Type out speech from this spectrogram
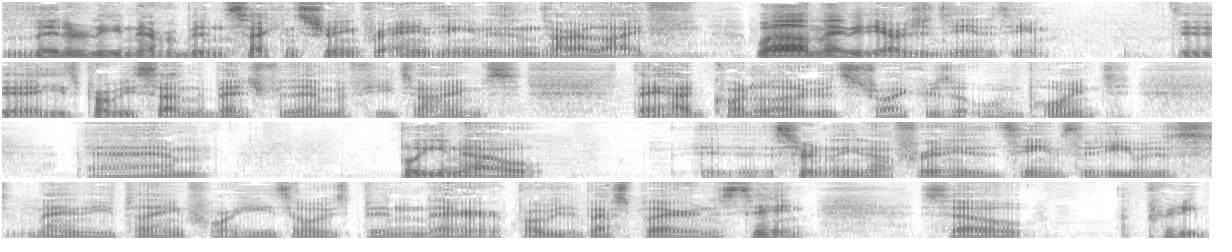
literally never been second string for anything in his entire life. Well, maybe the Argentina team. He's probably sat on the bench for them a few times. They had quite a lot of good strikers at one point. Um, but you know, certainly not for any of the teams that he was mainly playing for. He's always been there, probably the best player in his team. So a pretty,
